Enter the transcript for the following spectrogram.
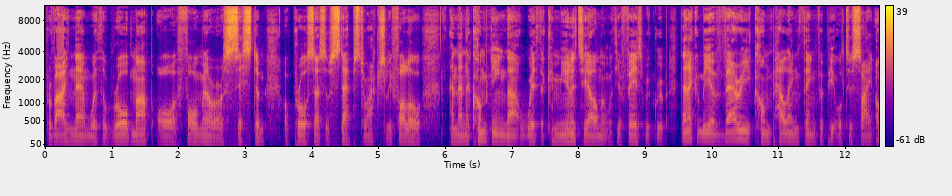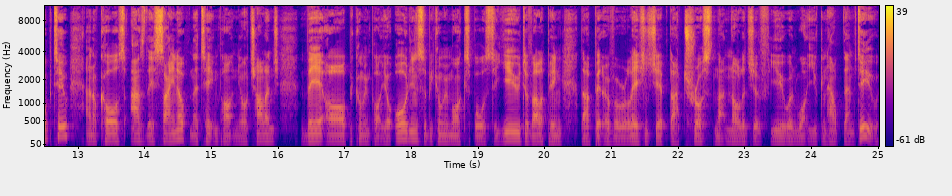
providing them with a roadmap or a formula or a system or process of steps to actually follow, and then accompanying that with a community element with your Facebook group, then it can be a very compelling thing for people to sign up to. And of course, as they sign up and they're taking part in your challenge, they are becoming part of your audience, they're becoming more exposed to you, developing that bit of a relationship, that trust and that knowledge of you and what you can help them do.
